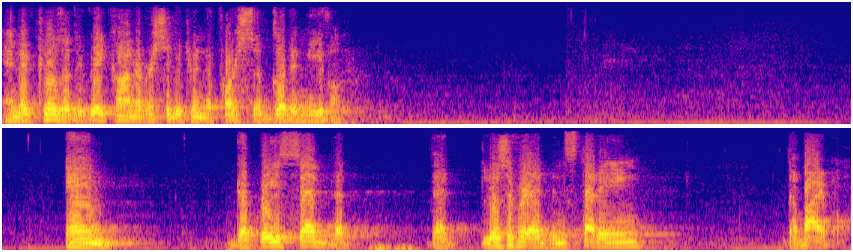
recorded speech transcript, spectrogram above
and the close of the great controversy between the forces of good and evil. And the priest said that, that Lucifer had been studying the Bible.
